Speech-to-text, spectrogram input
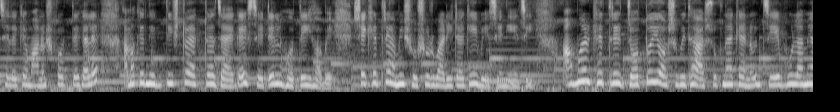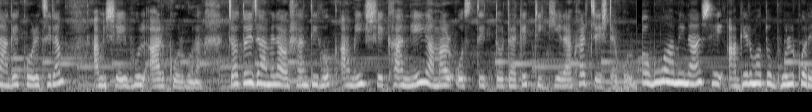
ছেলেকে মানুষ করতে গেলে আমাকে নির্দিষ্ট একটা জায়গায় সেটেল হতেই হবে। সেক্ষেত্রে আমি শ্বশুর বাড়িটাকেই বেছে নিয়েছি। আমার ক্ষেত্রে যতই অসুবিধা আসুক না কেন, যে ভুল আমি আগে করেছিলাম, আমি সেই ভুল আর করব না। যতই ঝামেলা, অশান্তি হোক, আমি সেখানেই আমার অস্তিত্বটাকে টিকিয়ে রাখার চেষ্টা করব। তবুও আমি না, সেই আগের মতো ভুল করে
